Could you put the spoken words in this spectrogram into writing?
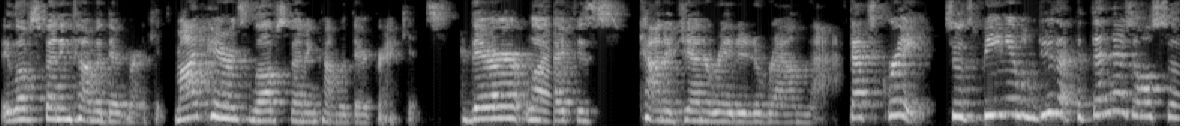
They love spending time with their grandkids. My parents love spending time with their grandkids. Their life is kind of generated around that. That's great. So it's being able to do that. But then there's also,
